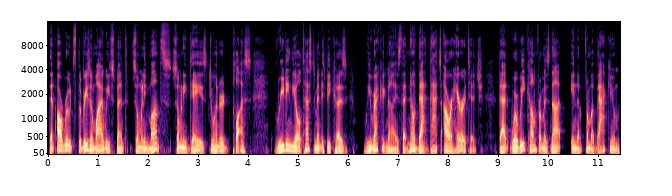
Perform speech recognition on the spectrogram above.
that our roots, the reason why we've spent so many months, so many days, 200 plus, reading the Old Testament is because we recognize that no, that that's our heritage. That where we come from is not in a, from a vacuum.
